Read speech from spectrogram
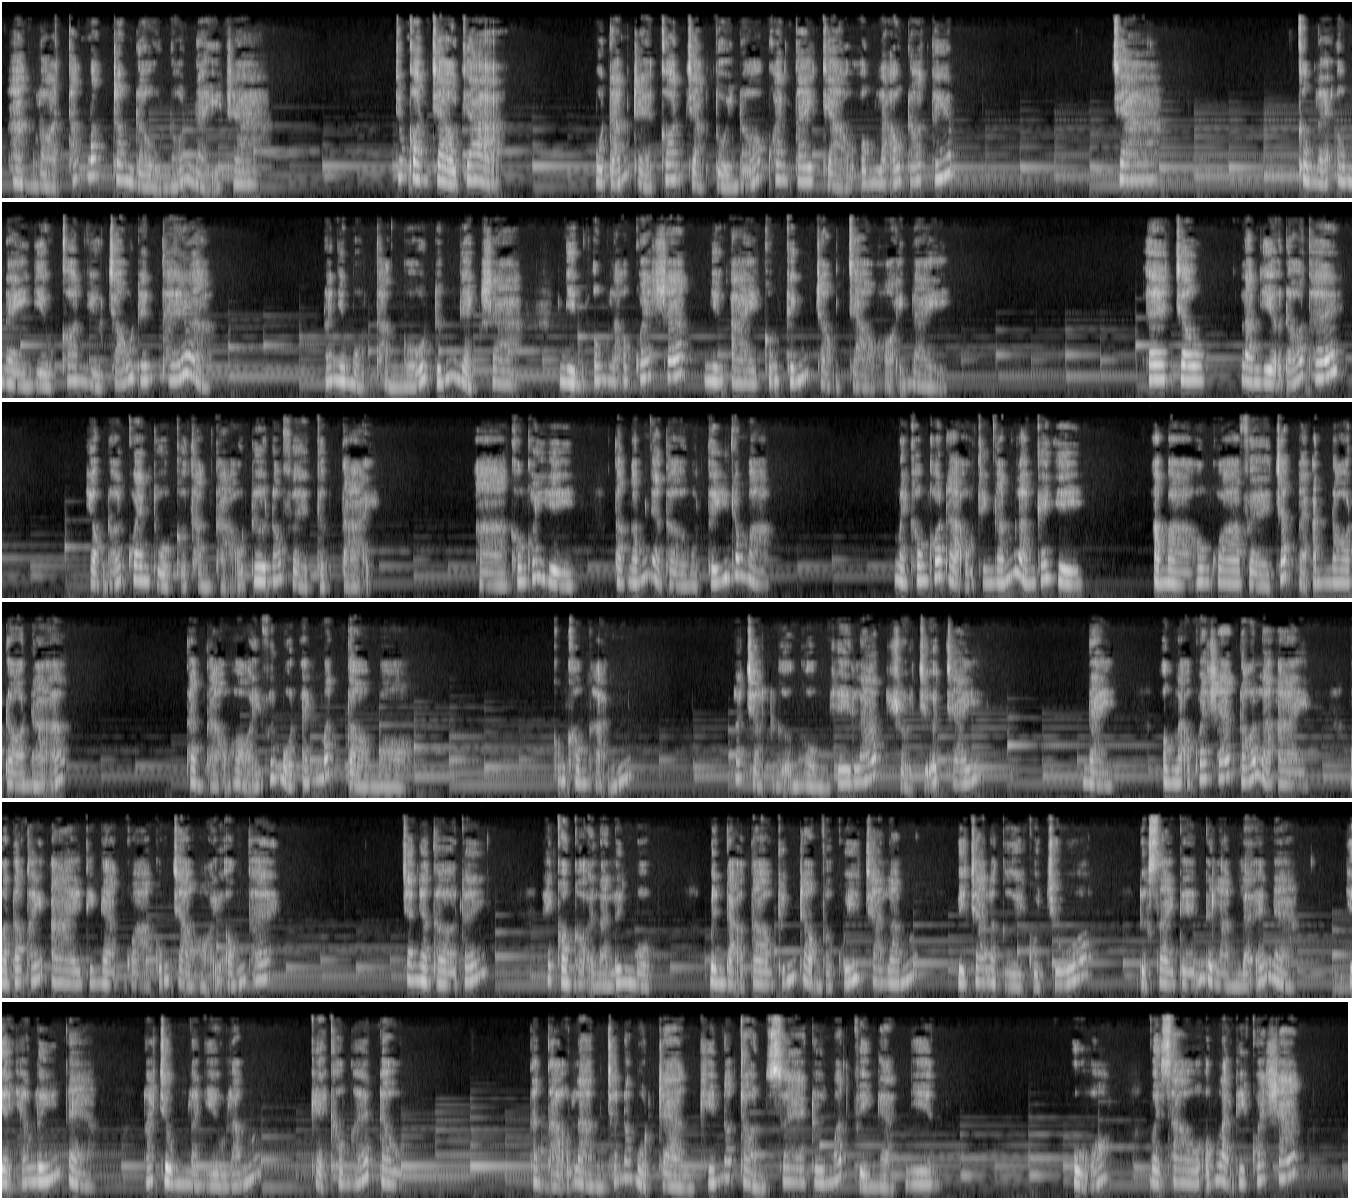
Hàng loạt thắc mắc trong đầu nó nảy ra. Chúng con chào cha ạ một đám trẻ con chạc tuổi nó khoanh tay chào ông lão đó tiếp cha Không lẽ ông này nhiều con nhiều cháu đến thế à? Nó như một thằng ngố đứng nghẹt ra Nhìn ông lão quét rác Nhưng ai cũng kính trọng chào hỏi này Ê Châu, làm gì ở đó thế? Giọng nói quen thuộc của thằng Thảo đưa nó về thực tại À không có gì, tao ngắm nhà thờ một tí đó mà Mày không có đạo thì ngắm làm cái gì? À mà hôm qua về chắc mày ăn no đòn hả? Thằng Thảo hỏi với một ánh mắt tò mò Cũng không hẳn Nó chợt ngượng ngùng dây lát rồi chữa cháy Này, ông lão quét rác đó là ai? Mà tao thấy ai thì ngang qua cũng chào hỏi ông thế Cha nhà thờ đấy Hay còn gọi là linh mục Bên đạo tao kính trọng và quý cha lắm Vì cha là người của Chúa được sai đến để làm lễ nè Dạy giáo lý nè Nói chung là nhiều lắm Kể không hết đâu Thằng Thảo làm cho nó một tràng khiến nó tròn xoe đôi mắt vì ngạc nhiên. Ủa, vậy sao ông lại đi quét rác?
